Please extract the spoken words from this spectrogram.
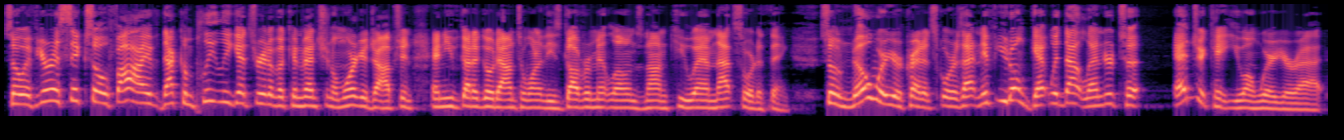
So if you're a 605, that completely gets rid of a conventional mortgage option and you've got to go down to one of these government loans, non-QM, that sort of thing. So know where your credit score is at. And if you don't get with that lender to educate you on where you're at,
